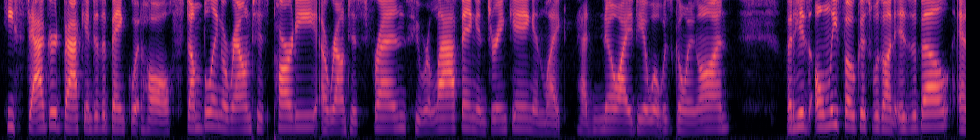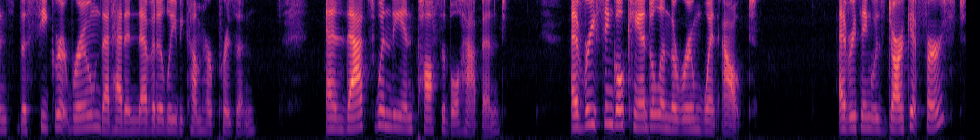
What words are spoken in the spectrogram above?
He staggered back into the banquet hall, stumbling around his party, around his friends who were laughing and drinking and like had no idea what was going on. But his only focus was on Isabel and the secret room that had inevitably become her prison. And that's when the impossible happened. Every single candle in the room went out. Everything was dark at first,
